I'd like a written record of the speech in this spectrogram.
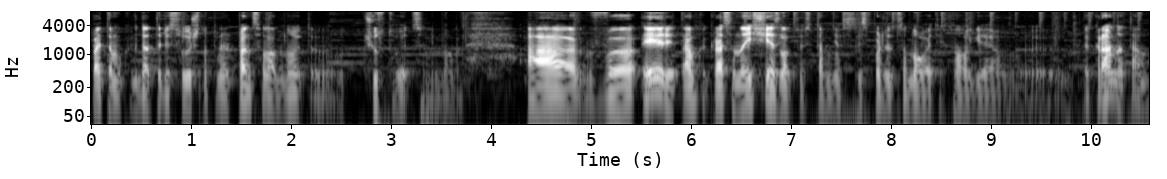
Поэтому, когда ты рисуешь, например, пенсилом, ну, это чувствуется немного. А в Air там как раз она исчезла, то есть там не используется новая технология э, экрана, там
